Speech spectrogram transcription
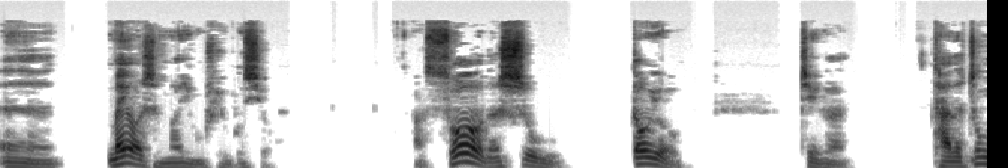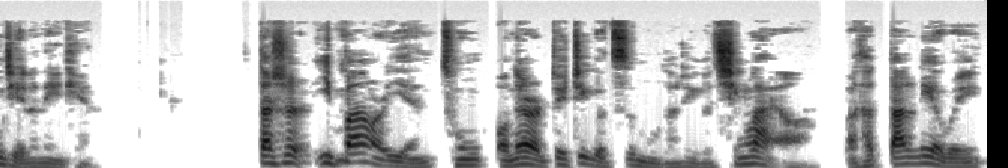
呃，没有什么永垂不朽啊，所有的事物都有这个它的终结的那一天。但是，一般而言，从欧内尔对这个字母的这个青睐啊，把它单列为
